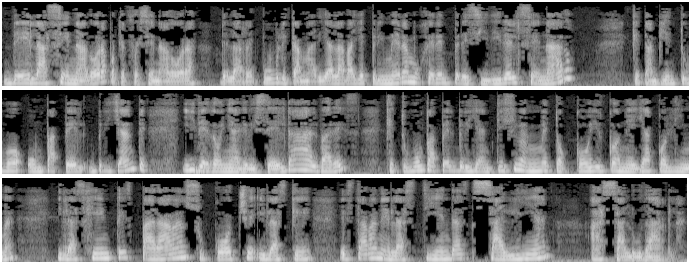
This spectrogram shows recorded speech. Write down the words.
de la senadora, porque fue senadora de la República, María Lavalle, primera mujer en presidir el Senado, que también tuvo un papel brillante, y de doña Griselda Álvarez, que tuvo un papel brillantísimo. A mí me tocó ir con ella a Colima y las gentes paraban su coche y las que estaban en las tiendas salían a saludarla.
